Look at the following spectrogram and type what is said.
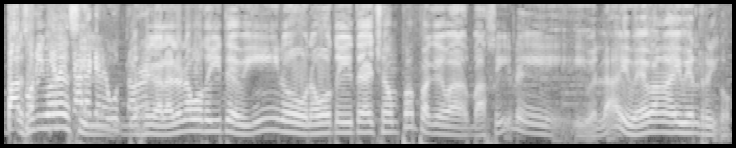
Bad Eso te iba a decir, que le gusta ver- regalarle una botellita de vino, una botellita de champán para que va- vacilen y, y, ¿verdad? y beban ahí bien rico.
